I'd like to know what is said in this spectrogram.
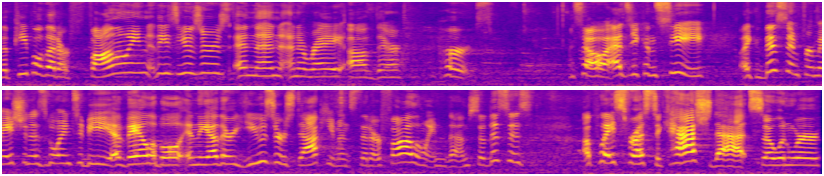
the people that are following these users and then an array of their herds. So as you can see, like this information is going to be available in the other users' documents that are following them. So this is a place for us to cache that. So when we're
